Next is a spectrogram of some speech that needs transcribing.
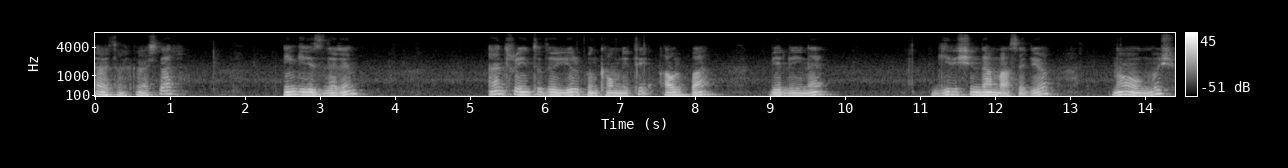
Evet arkadaşlar. İngilizlerin entry into the European Community Avrupa Birliği'ne girişinden bahsediyor. Ne olmuş?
